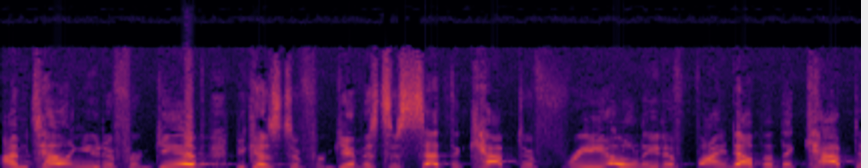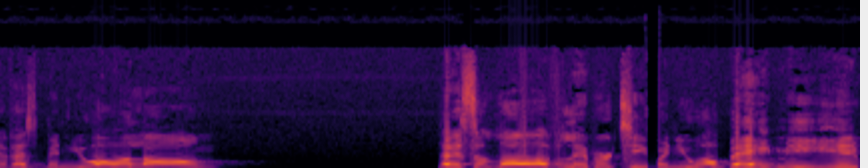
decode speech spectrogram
I'm telling you to forgive because to forgive is to set the captive free, only to find out that the captive has been you all along. That it's a law of liberty. When you obey me, it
